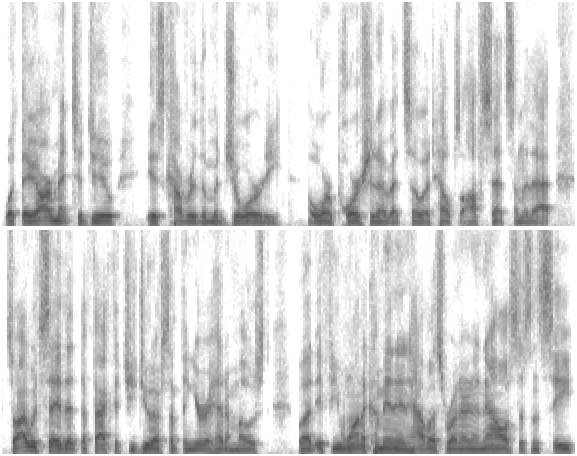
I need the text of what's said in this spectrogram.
What they are meant to do is cover the majority or a portion of it. So it helps offset some of that. So I would say that the fact that you do have something you're ahead of most, but if you want to come in and have us run an analysis and see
